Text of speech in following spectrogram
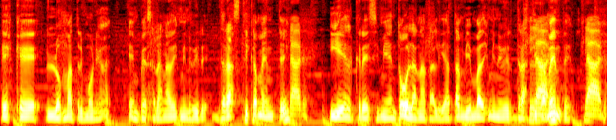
es que los matrimonios empezarán a disminuir drásticamente Claro, y el crecimiento o la natalidad también va a disminuir drásticamente. claro.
